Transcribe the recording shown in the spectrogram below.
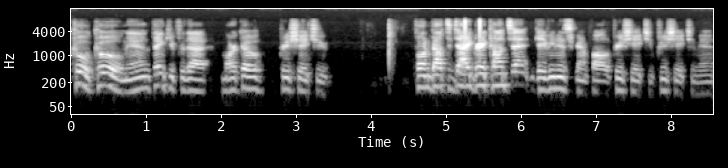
Cool, cool, man. Thank you for that, Marco. Appreciate you. Phone about to die. Great content. Gave you an Instagram follow. Appreciate you. Appreciate you, man.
